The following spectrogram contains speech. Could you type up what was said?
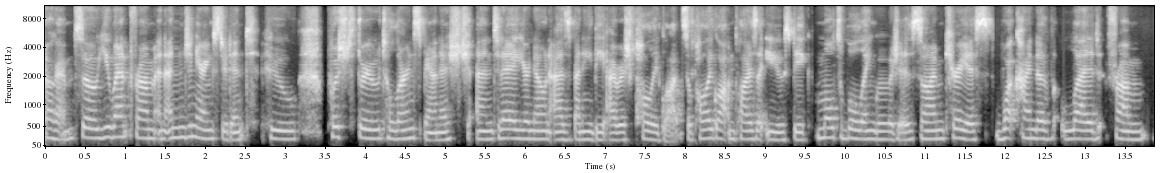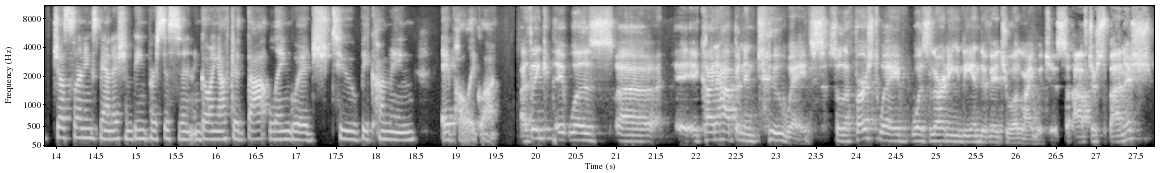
Okay, so you went from an engineering student who pushed through to learn Spanish, and today you're known as Benny the Irish polyglot. So, polyglot implies that you speak multiple languages. So, I'm curious what kind of led from just learning Spanish and being persistent and going after that language to becoming a polyglot? I think it was, uh, it kind of happened in two waves. So, the first wave was learning the individual languages. So, after Spanish,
